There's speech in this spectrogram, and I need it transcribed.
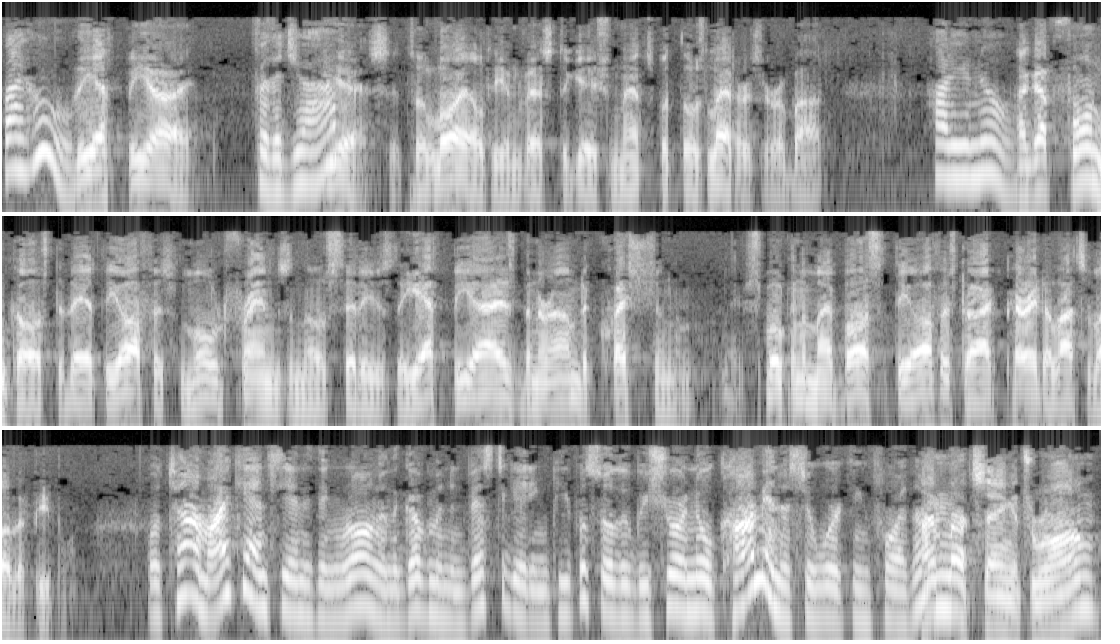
By who? The FBI. For the job? Yes, it's a loyalty investigation. That's what those letters are about. How do you know? I got phone calls today at the office from old friends in those cities. The FBI has been around to question them. They've spoken to my boss at the office, to Art Perry, to lots of other people. Well, Tom, I can't see anything wrong in the government investigating people, so they'll be sure no communists are working for them. I'm not saying it's wrong,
